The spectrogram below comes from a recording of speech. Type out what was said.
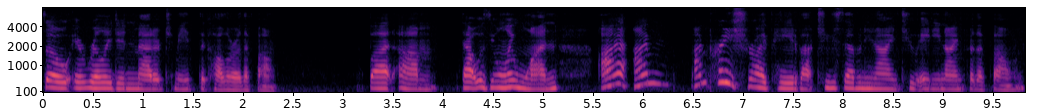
So it really didn't matter to me the color of the phone. But um, that was the only one. I, I'm I'm pretty sure I paid about 279 289 for the phone.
